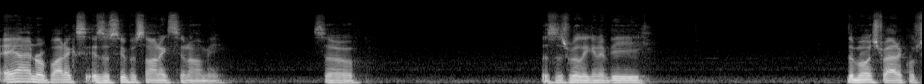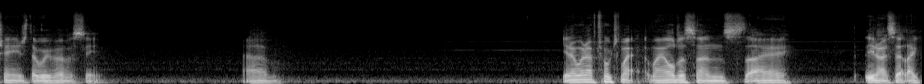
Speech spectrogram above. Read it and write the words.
AI and robotics is a supersonic tsunami. So this is really going to be the most radical change that we've ever seen. Um, you know, when I've talked to my, my older sons, I, you know, I said like,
